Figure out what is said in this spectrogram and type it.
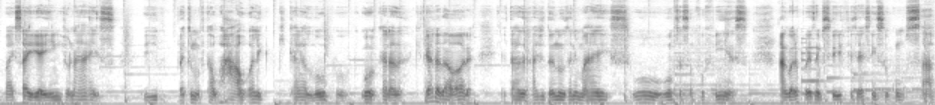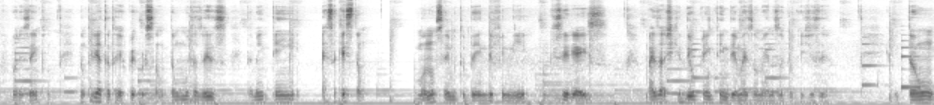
vai sair aí em jornais e vai todo mundo ficar, uau, olha que cara louco, oh, cara, que cara da hora, ele tá ajudando os animais, oh, onças são fofinhas. Agora, por exemplo, se fizessem isso com um sapo, por exemplo, não teria tanta repercussão. Então, muitas vezes também tem essa questão. Bom, não sei muito bem definir o que seria isso, mas acho que deu para entender mais ou menos o que eu quis dizer. Então,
